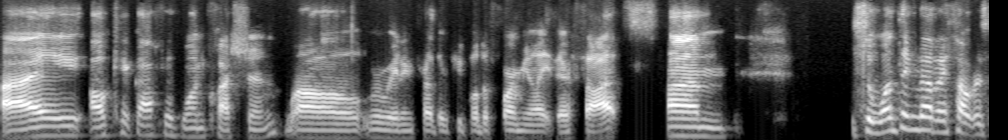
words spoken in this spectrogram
I I'll kick off with one question while we're waiting for other people to formulate their thoughts. Um, so one thing that I thought was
